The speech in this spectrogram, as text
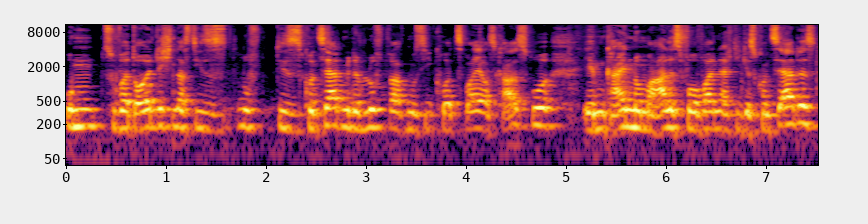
um zu verdeutlichen, dass dieses, Luft, dieses Konzert mit dem Luftwaffenmusikchor 2 aus Karlsruhe eben kein normales vorweihnachtliches Konzert ist,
